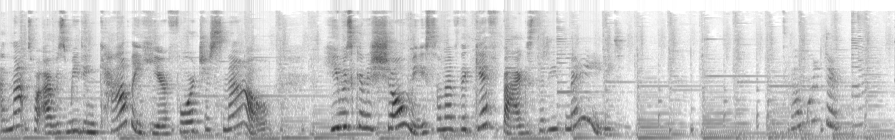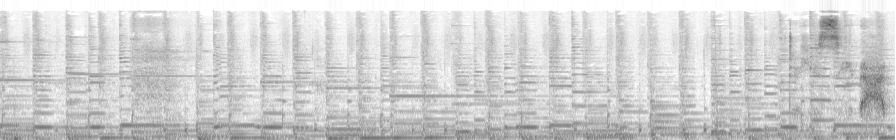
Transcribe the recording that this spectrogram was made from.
And that's what I was meeting Callie here for just now. He was going to show me some of the gift bags that he'd made. I wonder... that?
